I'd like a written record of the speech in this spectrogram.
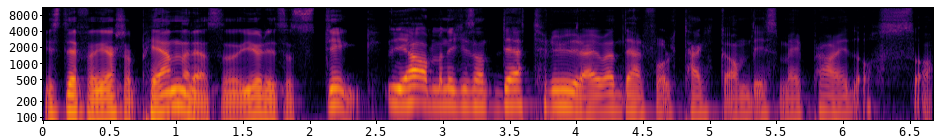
I stedet for å gjøre seg penere, så gjør de så stygge. Ja, men ikke sant, det tror jeg jo en del folk tenker om de som er i pride også.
